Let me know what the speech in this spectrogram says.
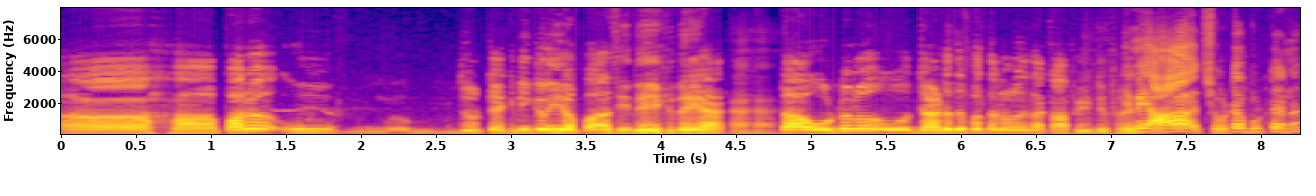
ਆ ਹਾਂ ਪਰ ਉਹ ਜੋ ਟੈਕਨੀਕਲੀ ਆਪਾਂ ਅਸੀਂ ਦੇਖਦੇ ਹਾਂ, ਹਾਂ ਹਾਂ। ਤਾਂ ਉਹਨਾਂ ਨਾਲ ਉਹ ਜੰਡ ਦੇ ਪੱਤੇ ਨਾਲ ਇਹਦਾ ਕਾਫੀ ਡਿਫਰੈਂਸ ਜਿਵੇਂ ਆ। ਛੋਟਾ ਬੂਟਾ ਨਾ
